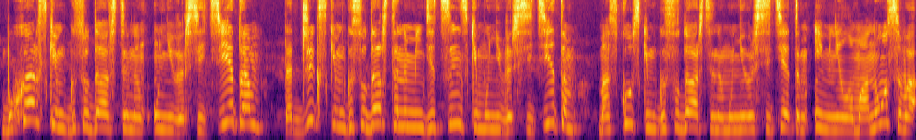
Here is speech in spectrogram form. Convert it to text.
Бухарским государственным университетом, Таджикским государственным медицинским университетом, Московским государственным университетом имени Ломоносова,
